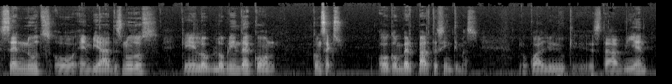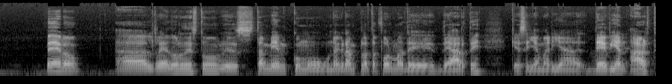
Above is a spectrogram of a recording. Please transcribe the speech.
send nudes o enviar desnudos, que lo, lo brinda con, con sexo o con ver partes íntimas, lo cual yo digo que está bien, pero alrededor de esto es también como una gran plataforma de, de arte que se llamaría Deviant Art,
